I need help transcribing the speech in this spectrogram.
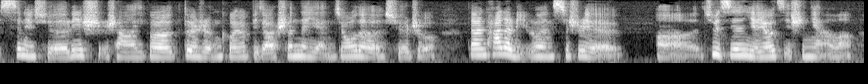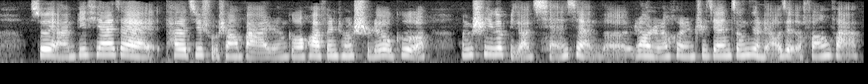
心理学历史上一个对人格有比较深的研究的学者，但是他的理论其实也呃距今也有几十年了，所以 MBTI 在它的基础上把人格划分成十六个，那么是一个比较浅显的让人和人之间增进了解的方法，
